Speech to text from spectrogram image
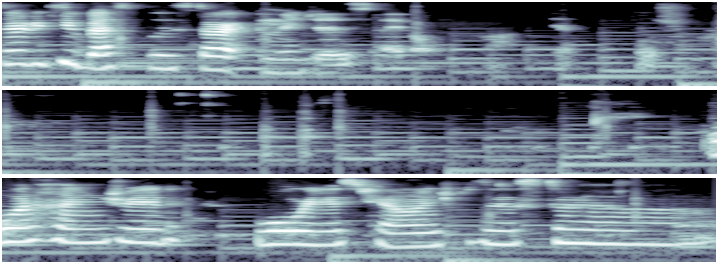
32 best Blue Star images. I don't know. yeah. 100 Warriors Challenge, Star.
